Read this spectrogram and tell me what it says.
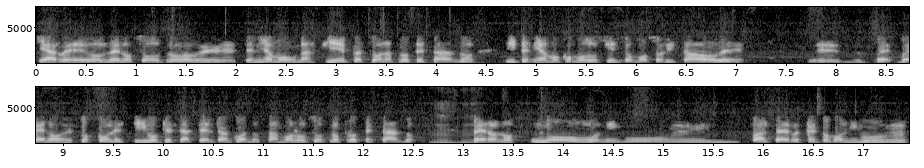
que alrededor de nosotros eh, teníamos unas 100 personas protestando y teníamos como 200 motorizados de, bueno, estos colectivos que se acercan cuando estamos nosotros protestando, pero no, no hubo ningún falta de respeto con ningún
